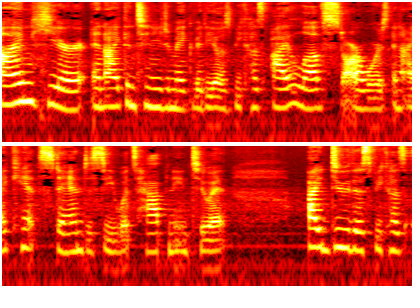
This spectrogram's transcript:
I'm here and I continue to make videos because I love Star Wars and I can't stand to see what's happening to it. I do this because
